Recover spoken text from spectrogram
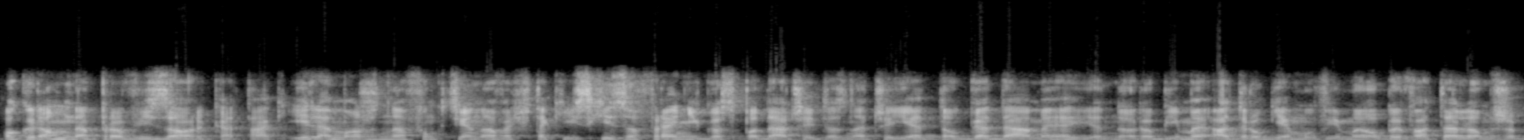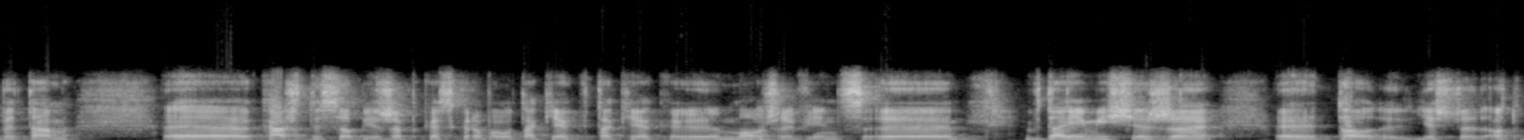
ogromna prowizorka. Tak? Ile można funkcjonować w takiej schizofrenii gospodarczej? To znaczy jedno gadamy, jedno robimy, a drugie mówimy obywatelom, żeby tam e, każdy sobie rzepkę skrobał tak jak, tak jak e, może. Więc e, wydaje mi się, że e, to jeszcze od,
